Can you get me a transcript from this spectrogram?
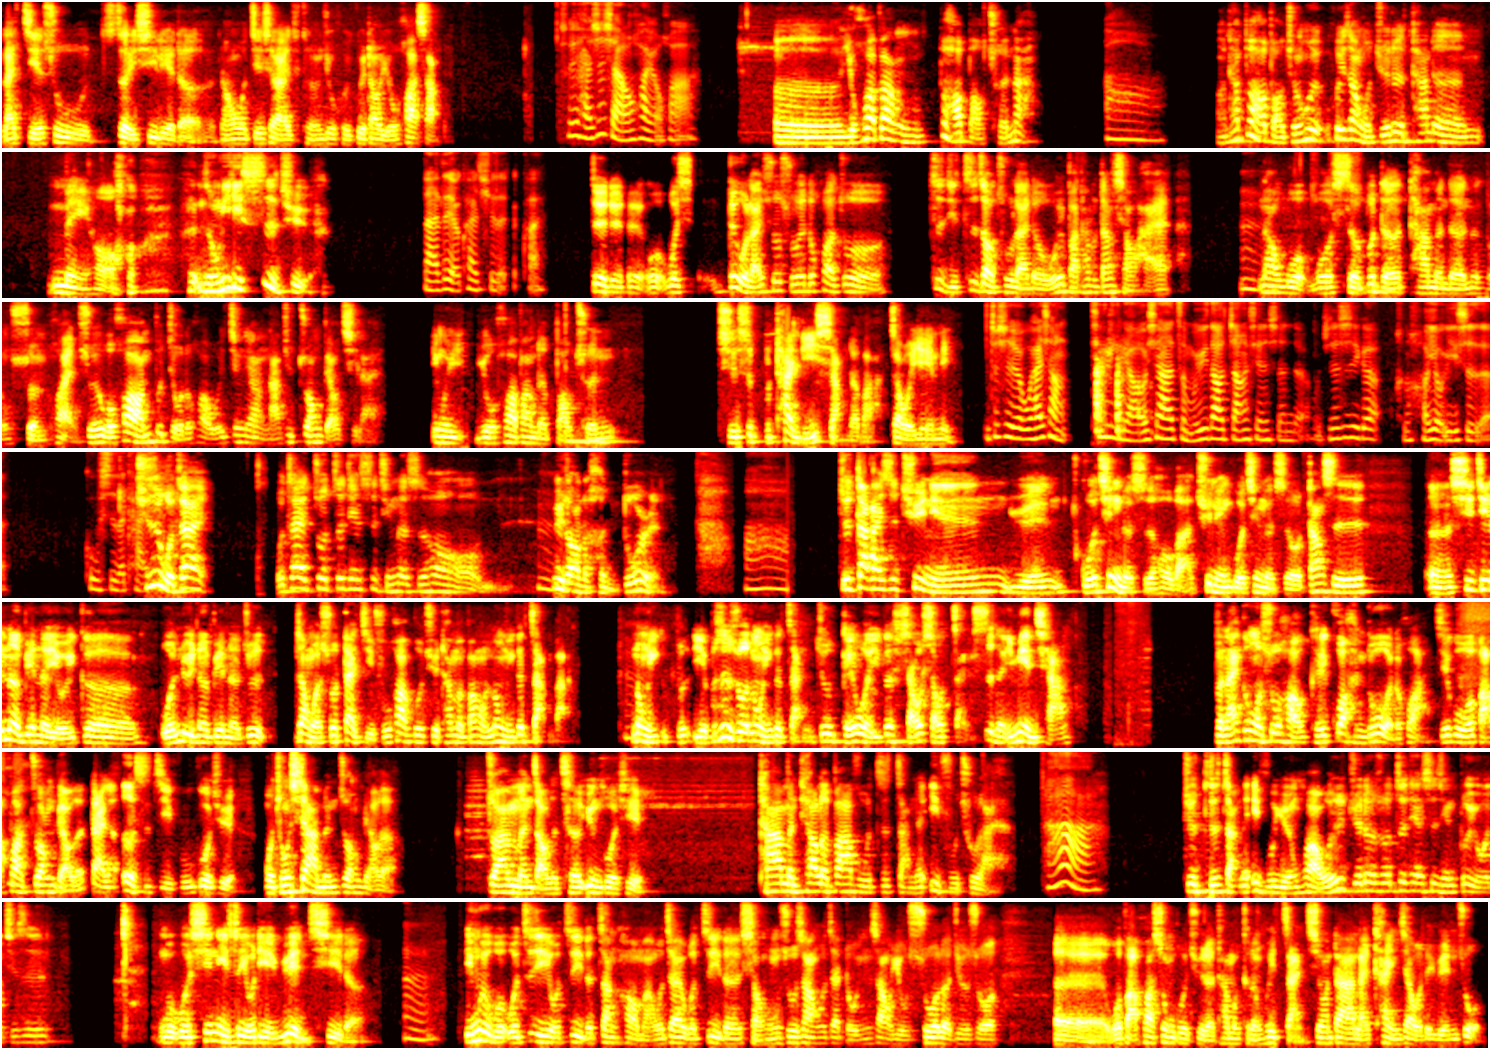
来结束这一系列的，然后我接下来可能就回归到油画上。所以还是想要画油画，呃，油画棒不好保存呐。哦，啊，它不好保存，会会让我觉得它的美哦，很 容易逝去。来的也快，去的也快。对对对，我我对我来说，所有的画作自己制造出来的，我会把他们当小孩。嗯。那我我舍不得他们的那种损坏，所以我画完不久的话，我会尽量拿去装裱起来。因为油画棒的保存其实是不太理想的吧，在我眼里。就是我还想听你聊一下怎么遇到张先生的，我觉得是一个很很有意思的故事的开始。其实我在我在做这件事情的时候，遇到了很多人。啊，就大概是去年元国庆的时候吧，去年国庆的时候，当时呃西街那边的有一个文旅那边的就。让我说带几幅画过去，他们帮我弄一个展吧，弄一个不也不是说弄一个展，就给我一个小小展示的一面墙。本来跟我说好可以挂很多我的画，结果我把画装裱了，带了二十几幅过去。我从厦门装裱的，专门找了车运过去。他们挑了八幅，只展了一幅出来啊，就只展了一幅原画。我就觉得说这件事情对我其实。我我心里是有点怨气的，嗯，因为我我自己有自己的账号嘛，我在我自己的小红书上或在抖音上有说了，就是说，呃，我把画送过去了，他们可能会展，希望大家来看一下我的原作。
